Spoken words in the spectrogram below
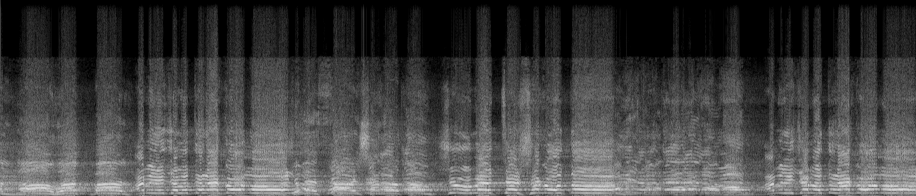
আল্লাহু আকবার। আমি জামাতের আগমন। শুভেচ্ছা স্বাগতম। শুভেচ্ছা স্বাগতম। আমি জামাতের আগমন।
